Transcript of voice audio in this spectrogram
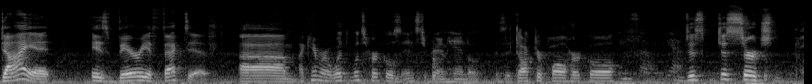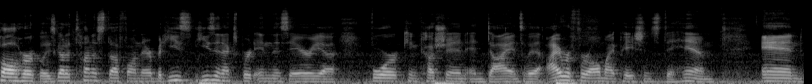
Diet is very effective. Um, I can't remember what, what's Herkel's Instagram handle. Is it Dr. Paul Herkel? I think so. Yeah. Just just search Paul Herkel. He's got a ton of stuff on there, but he's he's an expert in this area for concussion and diet and stuff like that. I refer all my patients to him, and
